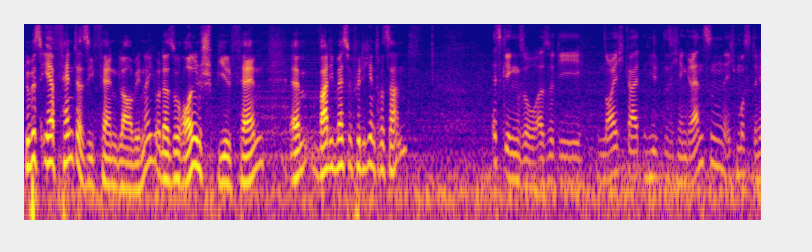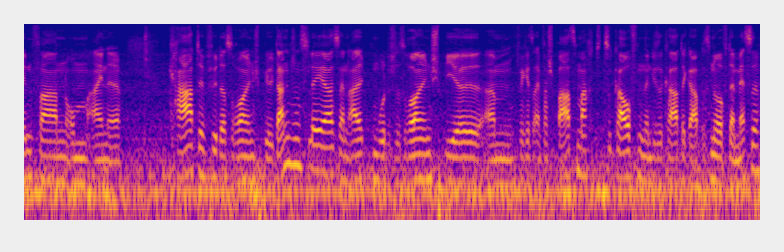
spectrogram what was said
Du bist eher Fantasy-Fan, glaube ich, nicht? oder so Rollenspiel-Fan. Ähm, war die Messe für dich interessant? Es ging so. Also die Neuigkeiten hielten sich in Grenzen. Ich musste hinfahren, um eine Karte für das Rollenspiel Dungeon Slayers, ein altmodisches Rollenspiel, ähm, welches einfach Spaß macht zu kaufen, denn diese Karte gab es nur auf der Messe.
